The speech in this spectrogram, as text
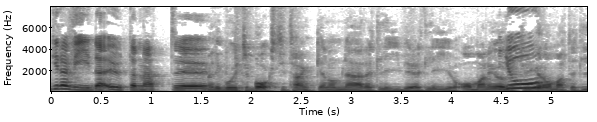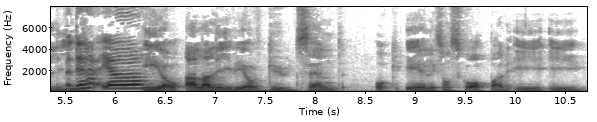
gravida utan att... eh, Men det går ju tillbaks till tanken om när ett liv är ett liv. Om man är övertygad om att ett liv det här- ja. är, alla liv är av Gud sänd och är liksom skapad i, i,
